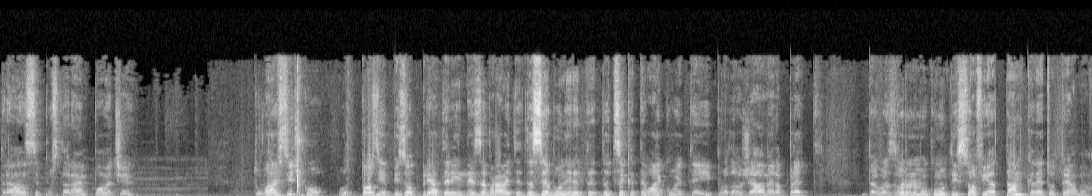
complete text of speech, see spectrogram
Трябва да се постараем повече. Това е всичко от този епизод, приятели. Не забравяйте да се абонирате, да цъкате лайковете и продължаваме напред. Да възвърнем Локомотив София там, където трябва.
